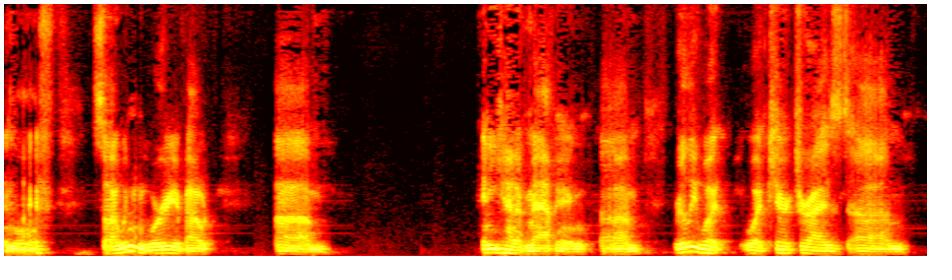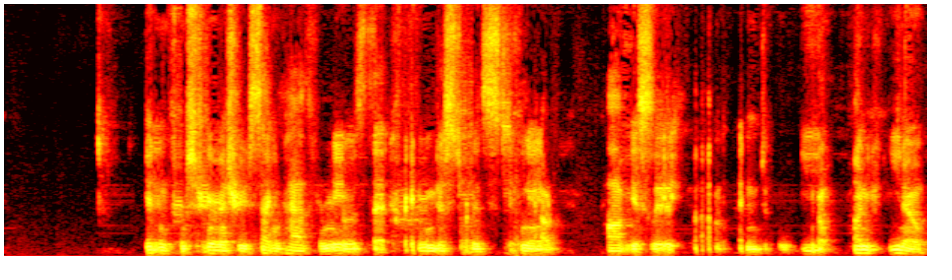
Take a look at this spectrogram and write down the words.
in life. So I wouldn't worry about um, any kind of mapping. Um, really, what what characterized um, getting from stream entry to second path for me was that craving just started sticking out, obviously, um, and you know, un, you know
